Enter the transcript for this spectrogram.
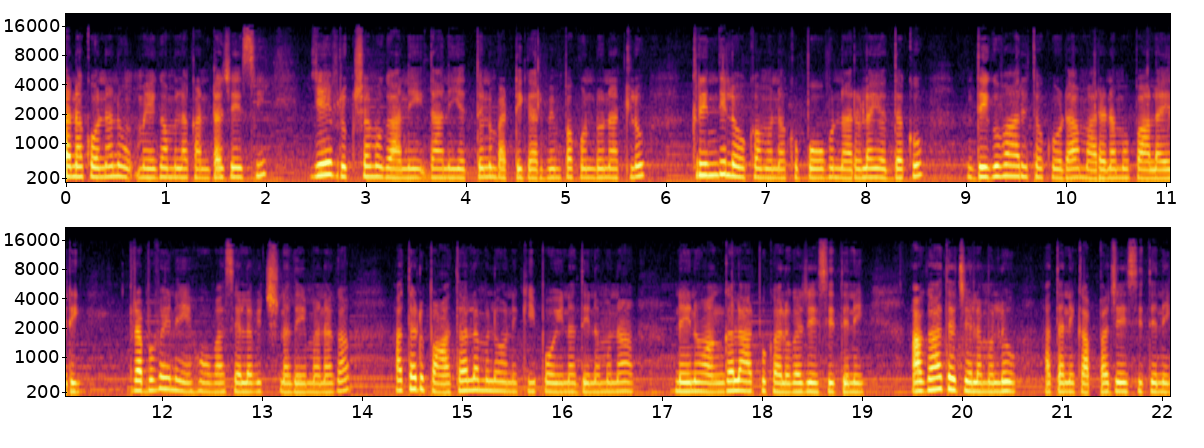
తన కొనను మేఘముల కంటజేసి ఏ వృక్షము గాని దాని ఎత్తును బట్టి గర్వింపకుండునట్లు క్రింది లోకమునకు పోవు నరుల యొద్దకు దిగువారితో కూడా మరణము పాలైరి. ప్రభువైన యెహోవా సెలవిచ్చినదేమనగా అతడు పాతాళములోనికి పోయిన దినమున నేను అంగలార్పు కలుగజేసి తిని అగాధ జలములు అతనికి అప్పజేసి తిని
